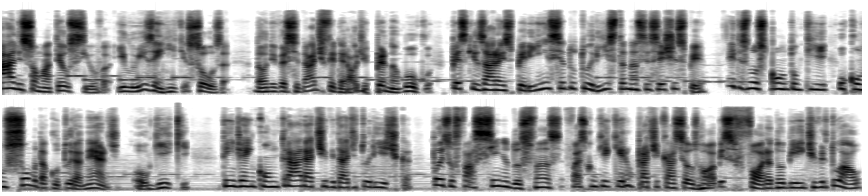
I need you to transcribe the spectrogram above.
Alisson Matheus Silva e Luiz Henrique Souza, da Universidade Federal de Pernambuco, pesquisaram a experiência do turista na CCXP. Eles nos contam que o consumo da cultura nerd, ou geek, tende a encontrar a atividade turística, pois o fascínio dos fãs faz com que queiram praticar seus hobbies fora do ambiente virtual,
